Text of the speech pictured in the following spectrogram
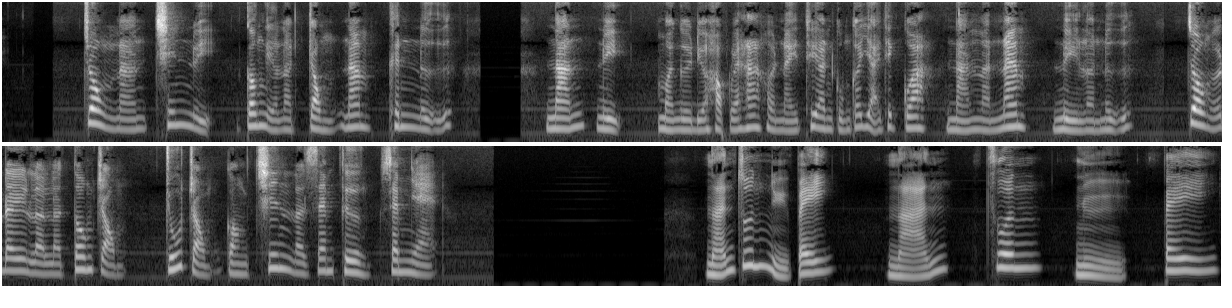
Trọng nam chín nữ có nghĩa là trọng nam khinh nữ. Nam nữ mọi người đều học rồi ha. Hồi nãy Thi Anh cũng có giải thích qua. Nam là nam, nữ là nữ. Trọng ở đây là là tôn trọng, chú trọng. Còn chín là xem thường, xem nhẹ. 男尊女卑，男尊女卑。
